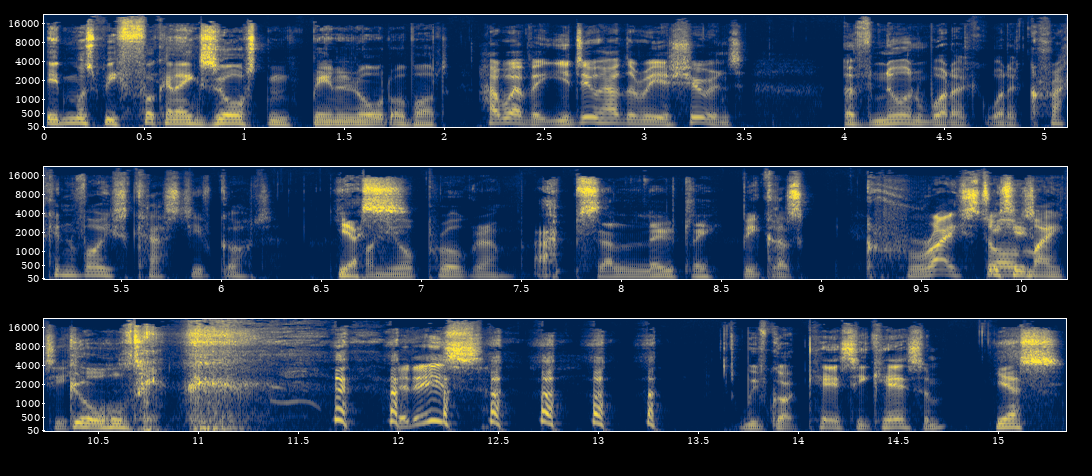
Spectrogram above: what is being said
It must be fucking exhausting being an Autobot. However, you do have the reassurance of knowing what a what a cracking voice cast you've got Yes. on your program. Absolutely. Because Christ This Almighty, gold. it is. We've got Casey Kasem. yes.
